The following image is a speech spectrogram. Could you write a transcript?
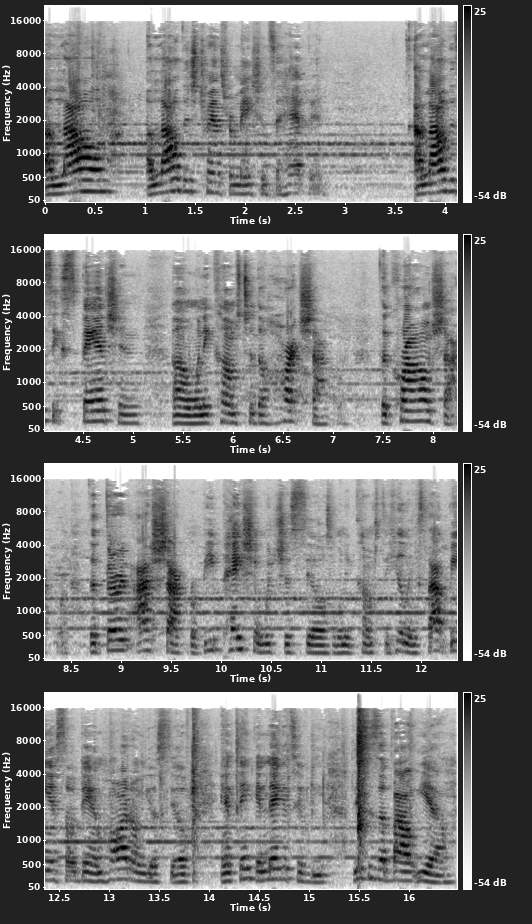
allow allow this transformation to happen. Allow this expansion uh, when it comes to the heart chakra, the crown chakra, the third eye chakra. Be patient with yourselves when it comes to healing. Stop being so damn hard on yourself and thinking negatively. This is about, yeah,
